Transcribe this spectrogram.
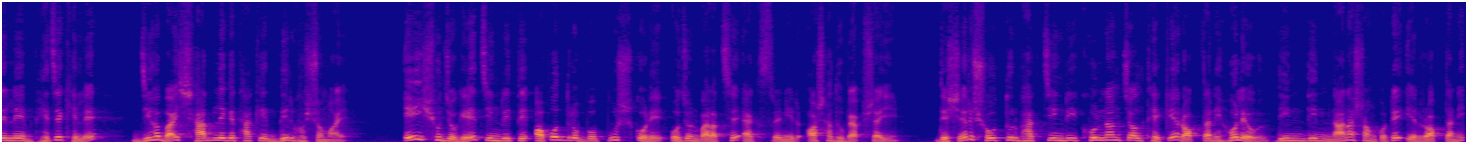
তেলে ভেজে খেলে জিহবায় স্বাদ লেগে থাকে দীর্ঘ সময়। এই সুযোগে চিংড়িতে অপদ্রব্য পুশ করে ওজন বাড়াচ্ছে এক শ্রেণির অসাধু ব্যবসায়ী। দেশের সত্তর ভাগ চিংড়ি খুলনাঞ্চল থেকে রপ্তানি হলেও দিন দিন নানা সংকটে এর রপ্তানি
